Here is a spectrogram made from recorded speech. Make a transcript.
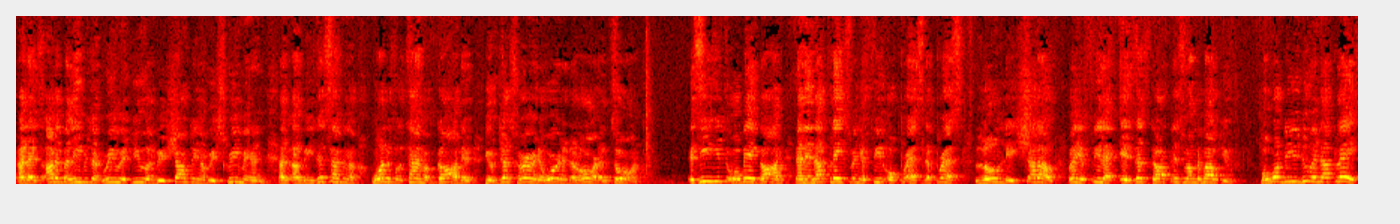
and there's other believers agree with you and we're shouting and we're screaming and, and, and we're just having a wonderful time of God. You've just heard the word of the Lord and so on. It's easier to obey God than in that place when you feel oppressed, depressed, lonely, shut out, when you feel like it's just darkness round about you. But what do you do in that place?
